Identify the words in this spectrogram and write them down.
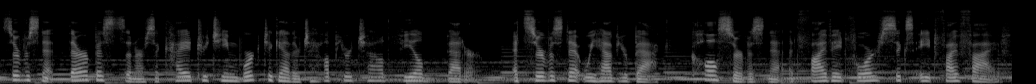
ServiceNet therapists and our psychiatry team work together to help your child feel better. At ServiceNet, we have your back. Call ServiceNet at 584 6855.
